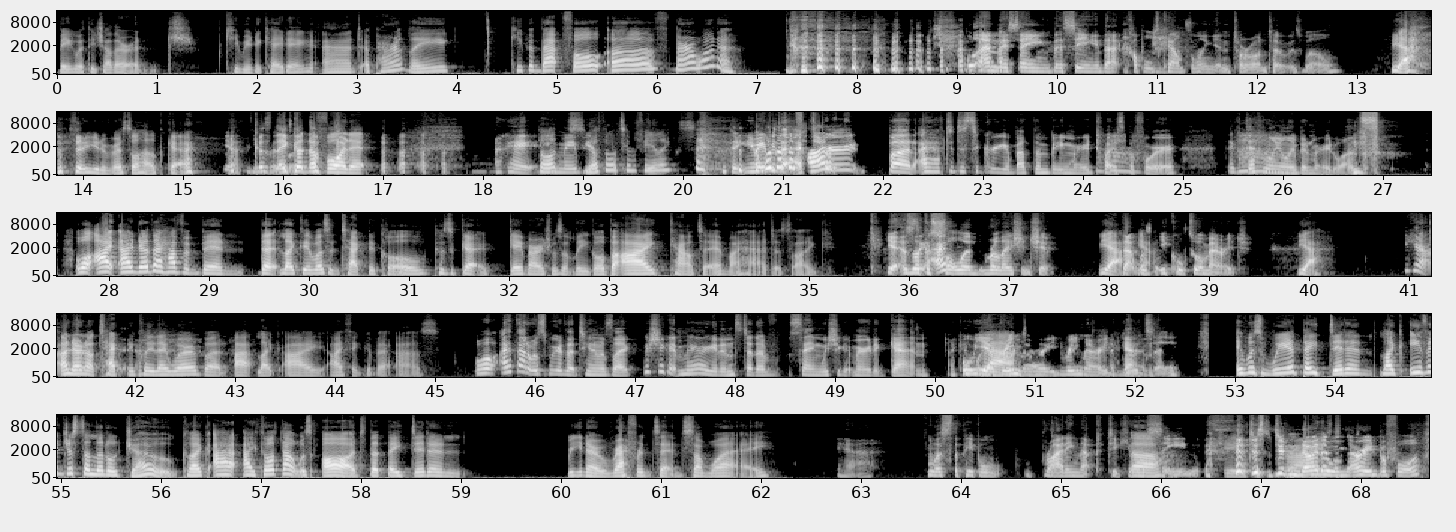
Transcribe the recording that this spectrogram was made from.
being with each other and communicating and apparently keeping that full of marijuana. well, and they're saying they're seeing that couples counseling in Toronto as well. Yeah, their universal health care. Yeah, because they couldn't afford it. okay, thoughts, maybe your thoughts and feelings. you may be the expert, but I have to disagree about them being married twice before. They've definitely only been married once. Well, I I know they haven't been that like it wasn't technical because gay, gay marriage wasn't legal, but I count it in my head as like yeah, as like See, a I, solid relationship. Yeah, that was yeah. equal to a marriage. Yeah, yeah. I know but, not technically they were, but I, like I I think of it as. Well, I thought it was weird that Tina was like, "We should get married," instead of saying we should get married again. oh yeah, remarried, remarried again. It was weird they didn't like even just a little joke. Like I I thought that was odd that they didn't, you know, reference it in some way. Yeah. Unless the people writing that particular oh, scene just didn't Christ. know they were married before.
